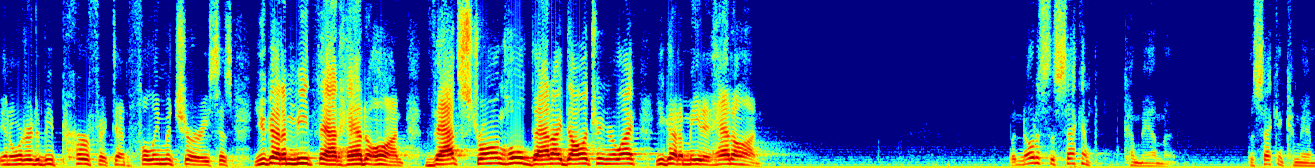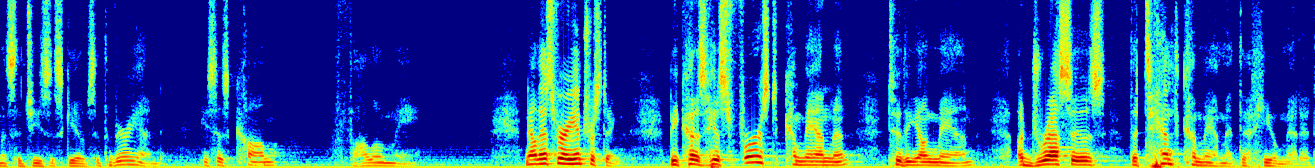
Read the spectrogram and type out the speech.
in order to be perfect and fully mature, he says, You got to meet that head on. That stronghold, that idolatry in your life, you got to meet it head on. But notice the second commandment, the second commandments that Jesus gives at the very end. He says, Come, follow me. Now, that's very interesting because his first commandment to the young man addresses the 10th commandment that he omitted.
